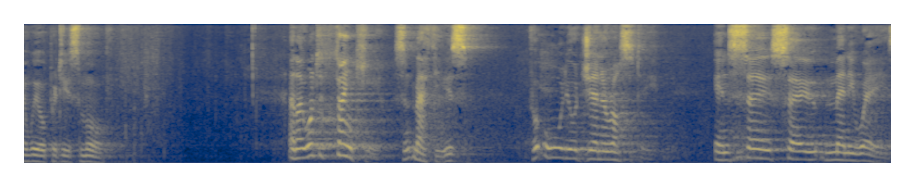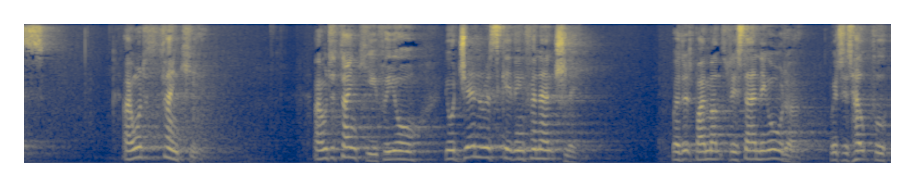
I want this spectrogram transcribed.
and we will produce more. And I want to thank you, St. Matthew's, for all your generosity in so, so many ways. I want to thank you. I want to thank you for your, your generous giving financially, whether it's by monthly standing order, which is helpful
